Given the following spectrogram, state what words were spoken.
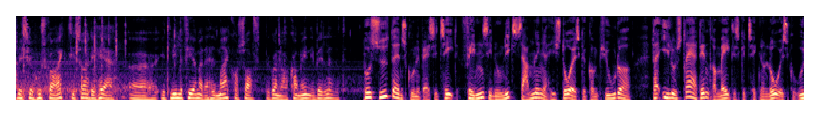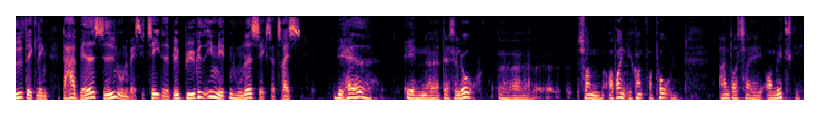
Hvis jeg husker rigtigt, så er det her øh, et lille firma, der hedder Microsoft, begynder at komme ind i billedet. På Syddansk Universitet findes en unik samling af historiske computere, der illustrerer den dramatiske teknologiske udvikling, der har været siden universitetet blev bygget i 1966. Vi havde en øh, datalog, øh, som oprindeligt kom fra Polen, Andrzej Ormitski.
